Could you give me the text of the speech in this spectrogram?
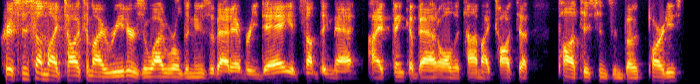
Chris, this is something I talk to my readers of Wide World of News about every day. It's something that I think about all the time. I talk to politicians in both parties.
